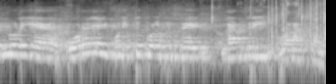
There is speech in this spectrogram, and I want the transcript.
என்னுடைய உரையை முடித்துக் கொள்கின்றேன். நன்றி வணக்கம்.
